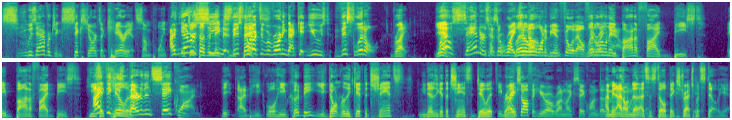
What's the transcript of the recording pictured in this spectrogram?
He was averaging six yards a carry at some point. I've It never just seen make this sense. productive of a running back get used this little. Right. Yeah. Miles Sanders has a right let to alone, not want to be in Philadelphia. Let alone right a now. bona fide beast. A bona fide beast. He's I a think killer. he's better than Saquon. He, I, he, well, he could be. You don't really get the chance. He doesn't get the chance to do it. He right? breaks off a hero run like Saquon does. I mean, I don't know. That's a, still a big stretch, but still, yeah.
